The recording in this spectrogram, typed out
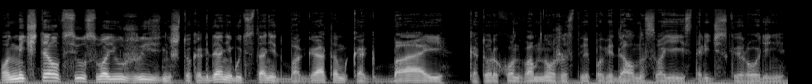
Он мечтал всю свою жизнь, что когда-нибудь станет богатым, как Бай, которых он во множестве повидал на своей исторической родине,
